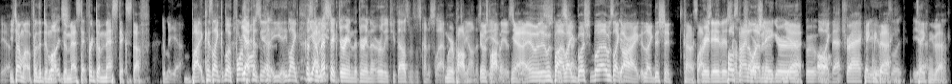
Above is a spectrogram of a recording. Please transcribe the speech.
yeah. you're talking about for the demo- Well, domestic for domestic stuff. Yeah. But because like look, foreign Yeah, 'cause- policy, uh, yeah, like Because yeah, domestic during the during the early 2000s was kind of slapping. we were popping. honest. It was Yeah, popping. Yeah, it was it was popping. Like tight. Bush, but it was like Yeah. all right, like this shit kind of slaps. Ray Davis, Post Arnold 9/11, yeah. boom, Oh, like that track. take me dude, it was back. Like, Take me back.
